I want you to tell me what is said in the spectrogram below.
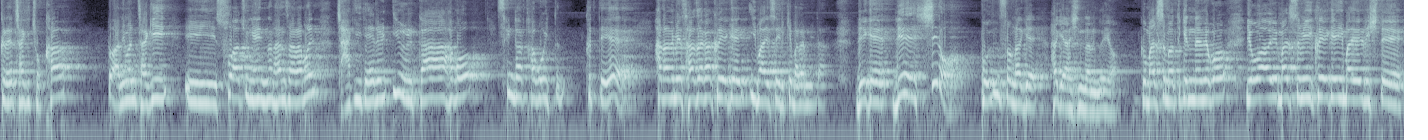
그래서 자기 조카 또 아니면 자기 이 수하 중에 있는 한 사람을 자기 대를 이을까 하고 생각하고 있던 그때에 하나님의 사자가 그에게 임하여서 이렇게 말합니다. 내게 내 씨로 번성하게 하게 하신다는 거예요. 그 말씀을 어떻게 내냐고 여호와의 말씀이 그에게 임하여 이르시되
